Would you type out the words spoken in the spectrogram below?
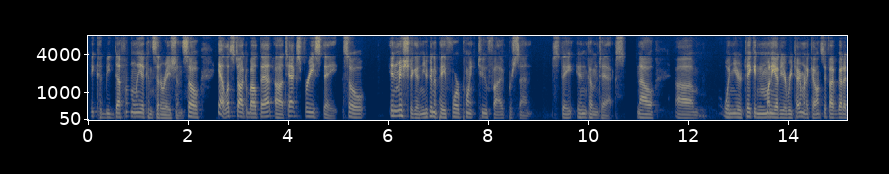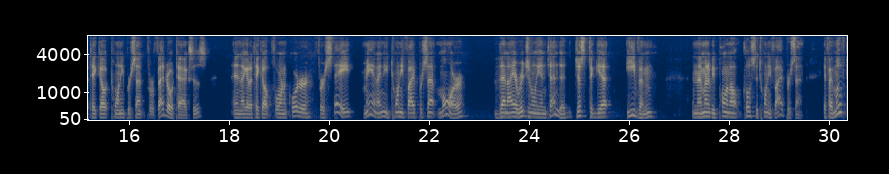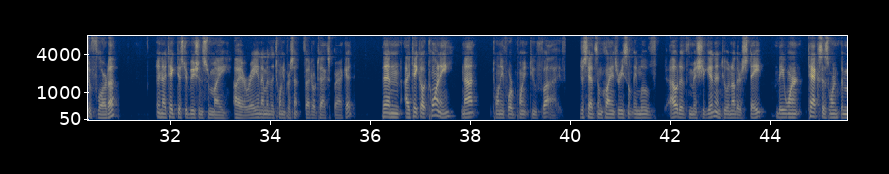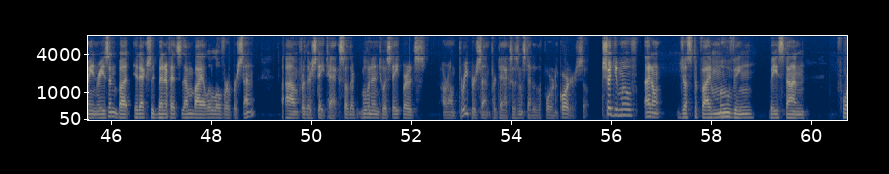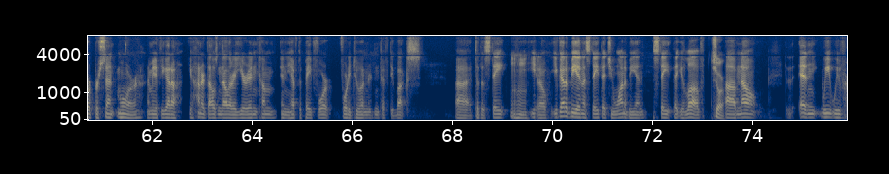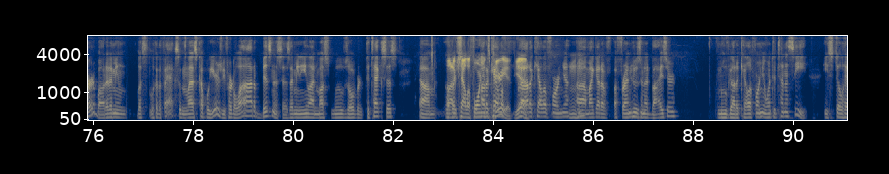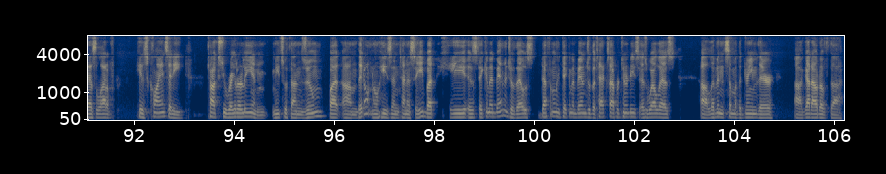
It could be definitely a consideration. So yeah, let's talk about that. Uh, Tax free state. So in Michigan, you're going to pay 4.25 percent state income tax. Now, um, when you're taking money out of your retirement accounts, if I've got to take out 20% for federal taxes, and I got to take out four and a quarter for state, man, I need 25% more than I originally intended just to get even. And I'm going to be pulling out close to 25%. If I move to Florida and I take distributions from my IRA and I'm in the 20% federal tax bracket, then I take out 20, not 24.25. Just had some clients recently move out of Michigan into another state they weren't taxes weren't the main reason, but it actually benefits them by a little over a percent um, for their state tax. So they're moving into a state where it's around three percent for taxes instead of the four and a quarter. So should you move? I don't justify moving based on four percent more. I mean, if you got a hundred thousand dollar a year income and you have to pay for forty two hundred and fifty bucks uh, to the state. Mm-hmm. You know, you got to be in a state that you want to be in, a state that you love. Sure. Um, now, and we we've heard about it. I mean, let's look at the facts. In the last couple years, we've heard a lot of businesses. I mean, Elon Musk moves over to Texas. Um, a lot of California, period. yeah, out of California. Mm-hmm. Um, I got a, a friend who's an advisor, moved out of California, went to Tennessee. He still has a lot of his clients that he talks to regularly and meets with on Zoom, but um, they don't know he's in Tennessee. But he is taking advantage of those, definitely taking advantage of the tax opportunities as well as uh, living some of the dream there. Uh, got out of the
